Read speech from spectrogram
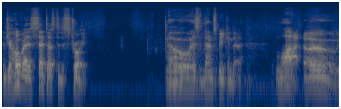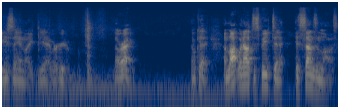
and Jehovah has sent us to destroy it. Oh, this is them speaking to Lot. Oh, he's saying like, yeah, we're here. All right. Okay. And Lot went out to speak to his sons-in-laws,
